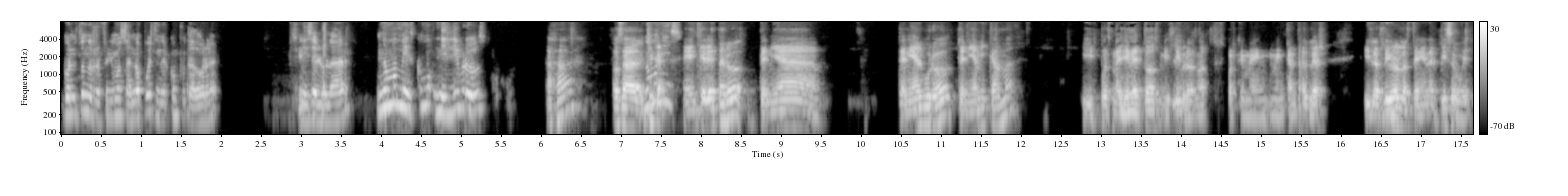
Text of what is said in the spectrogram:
con esto nos referimos a no puedes tener computadora, ni celular, no mames, como, ni libros. Ajá, o sea, chica, en Querétaro tenía, tenía el buró, tenía mi cama, y pues me llevé todos mis libros, ¿no? Pues porque me, me encanta leer. Y los libros los tenía en el piso, güey.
